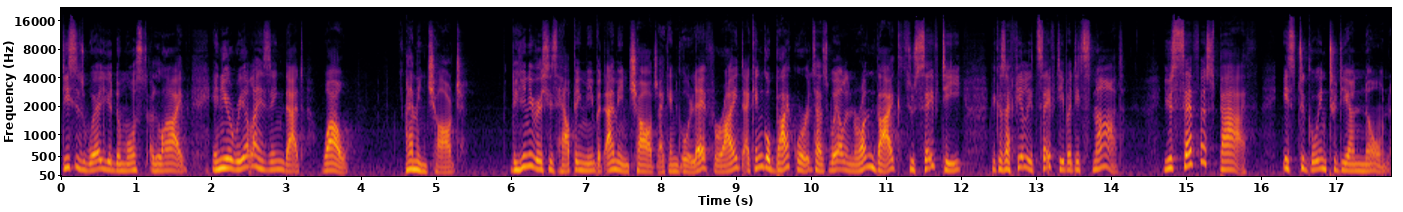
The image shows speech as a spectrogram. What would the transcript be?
this is where you're the most alive. And you're realizing that, wow, I'm in charge. The universe is helping me, but I'm in charge. I can go left, right, I can go backwards as well and run back to safety because I feel it's safety, but it's not. Your safest path is to go into the unknown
